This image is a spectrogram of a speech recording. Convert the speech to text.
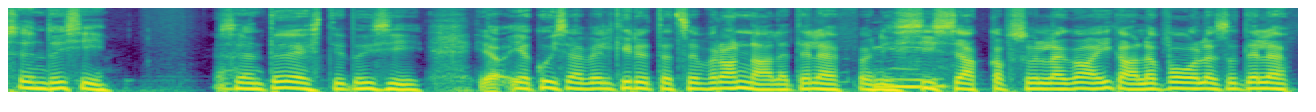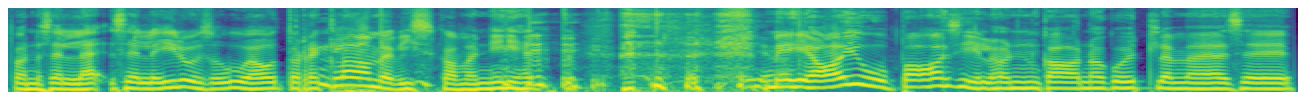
see on tõsi see on tõesti tõsi ja, ja kui sa veel kirjutad sõbrannale telefonis mm, -hmm. siis see hakkab sulle ka igale poole su telefon selle, selle ilusa uue auto reklaame viskama, nii et meie aju baasil on ka nagu ütleme, see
